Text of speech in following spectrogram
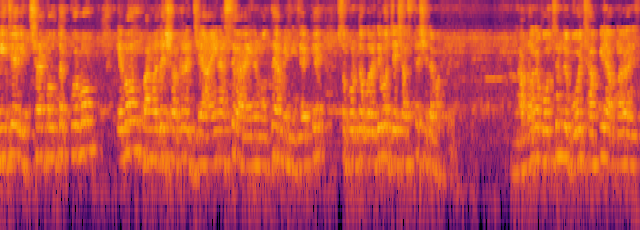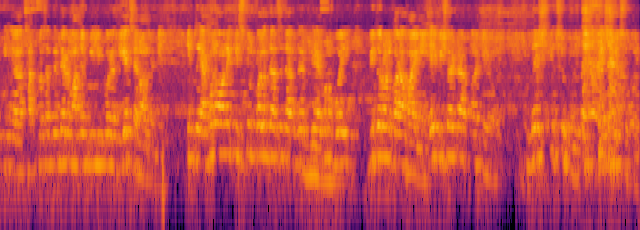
নিজের ইচ্ছায় পদত্যাগ করব এবং বাংলাদেশ সরকারের যে আইন আছে ওই আইনের মধ্যে আমি নিজেকে সুপর্দ করে দিব যে শাস্তি সেটা মানতে আপনারা বলছেন যে বই ছাপিয়ে আপনারা ছাত্রছাত্রীদের মাঝে বিলি করে দিয়েছেন অলরেডি কিন্তু এখনও অনেক স্কুল কলেজ আছে যাদেরকে এখনও বই বিতরণ করা হয়নি। এই বিষয়টা আপনারা কি বলবেন? বেশ কিছু বই। বেশ কিছু বই।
